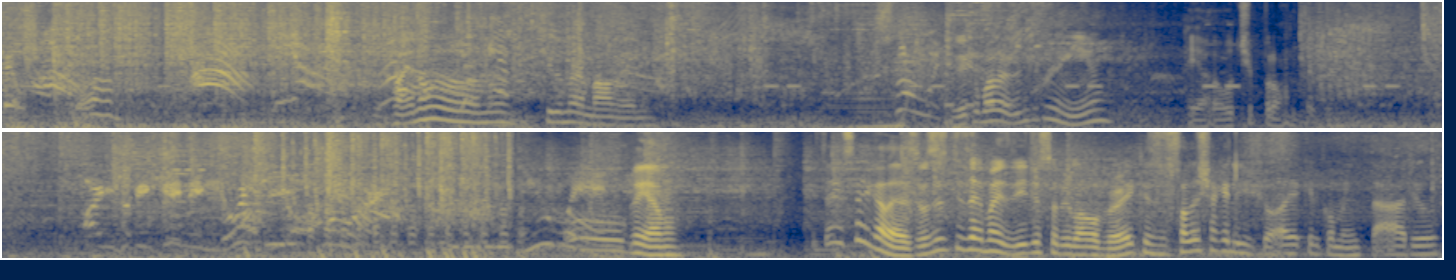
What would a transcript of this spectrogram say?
peu. Vai no, no tiro normal nele. Vê que o bala é pequenininho. E a ult pronta. Oh, ganhamos. Então é isso aí, galera. Se vocês quiserem mais vídeos sobre Lawbreakers, é só deixar aquele joinha, aquele comentário.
